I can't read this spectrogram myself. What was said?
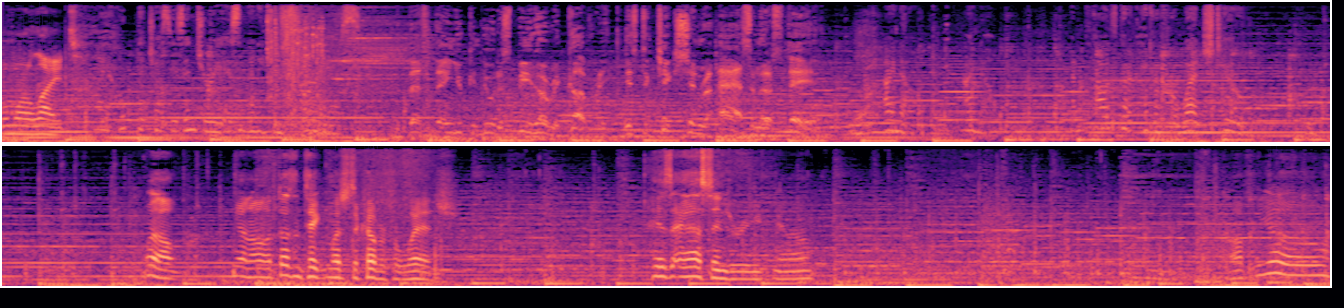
No more light. I hope that Jessie's injury isn't anything serious. The best thing you can do to speed her recovery is to kick Shinra ass in her stead. I know, I know. And Cloud's got to cover for Wedge, too. Well, you know, it doesn't take much to cover for Wedge. His ass injury, you know. Off we go.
